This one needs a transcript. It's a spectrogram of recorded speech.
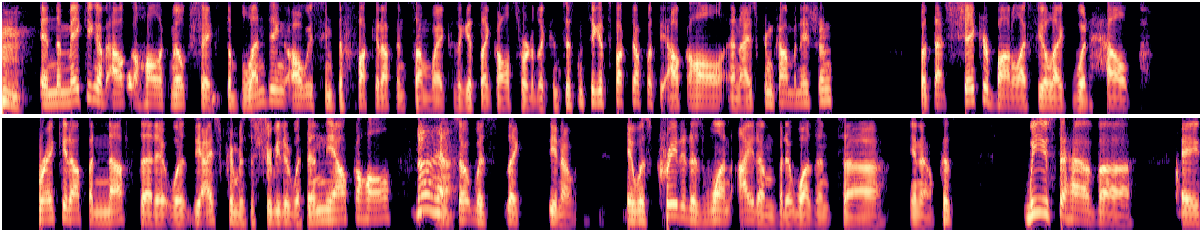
Hmm. In the making of alcoholic milkshakes, the blending always seems to fuck it up in some way because it gets like all sort of the consistency gets fucked up with the alcohol and ice cream combination. But that shaker bottle, I feel like, would help break it up enough that it was the ice cream is distributed within the alcohol, No, yeah. and so it was like you know, it was created as one item, but it wasn't uh, you know because we used to have. Uh, a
